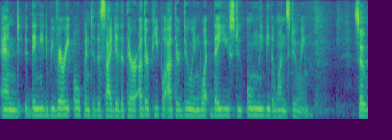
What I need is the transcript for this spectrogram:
and they need to be very open to this idea that there are other people out there doing what they used to only be the ones doing. So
